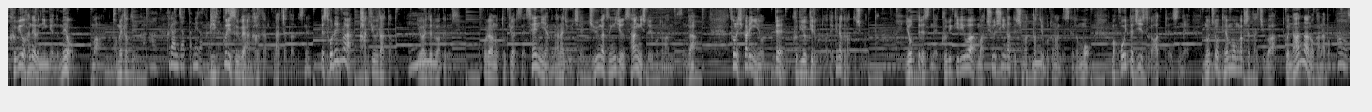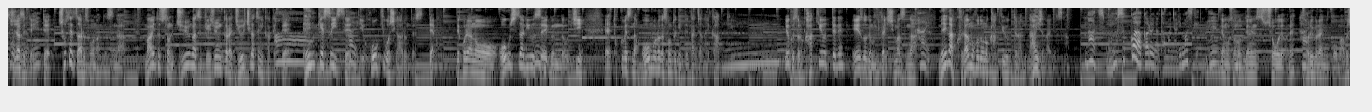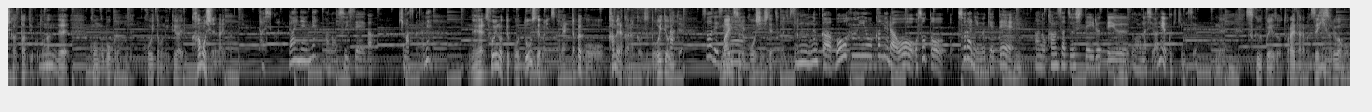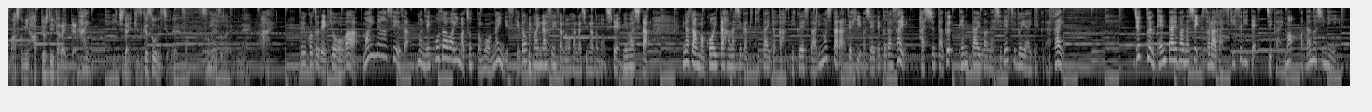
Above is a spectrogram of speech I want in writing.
首をはねる人間の目を、まあ、止めたというかあくらんじゃった目がびっくりするぐらい赤くなっちゃったんですね。でそれが火球だったと言われてるわけですよ。これはあの時はですね1271年10月23日ということなんですがその光によって首を切ることができなくなってしまったよってですね首切りはまあ中止になってしまったということなんですけども、まあ、こういった事実があってですね後の天文学者たちはこれ何なのかなと調べていて、諸説あるそうなんですが毎年その10月下旬から11月にかけて円形彗星っていうほうき星があるんですって。でこれあの大牛座流星群のうち、えー特別な大物がその時に出たんじゃないかっていう、んよくその火球ってね映像でも見たりしますがはい。目がくらむほどの火球ってのはないじゃないですか。まあものすっごい明るいのはたまにありますけどね。でもそのうん。伝承ではね、はい。それぐらいにこう眩しかったっていうことなんで、今後僕らもねこういったものに出会えるかもしれないなっていう。確かに。来年ねあの彗星が来ますからね。ね、そういうのってこうどうすればいいんですかね。やっぱりこうカメラかなんかをずっと置いておいてそうですね毎日それを更新してっていう感じですか？ね、うん、なんか防犯用カメラをお外空に向けて、あの観察しているっていうお話はねよく聞きますよ。うんね、スクープ映像を捉えたらばぜひそれはもうマスコミに発表していただいて、はい、一台気づけそうですよねそうですその映ね。像だけでね。はい。ということで今日はマイナー星座、まあ猫座は今ちょっともうないんですけど、マイナー星座のお話などもしてみました。皆さんもこういった話が聞きたいとかリクエストありましたらぜひ教えてください。ハッシュタグ天体話でつぶやいてください。10分天体話空が好きすぎて次回もお楽しみに。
